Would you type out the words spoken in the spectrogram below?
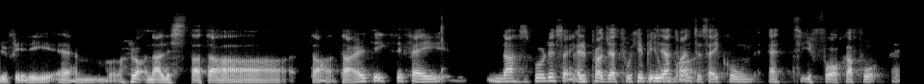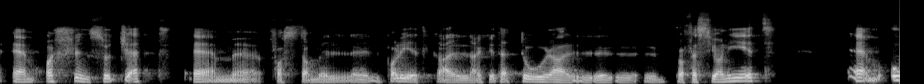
Ġifiri, ħloqna lista ta' artikli fej naħsbu li se il-proġett Wikipedia 20 se jkun qed jiffoka fuq 20 suġġett fostom il-politika, l-arkitettura, l-professjonijiet, U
